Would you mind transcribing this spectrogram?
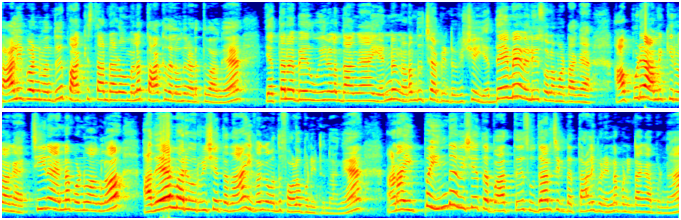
தாலிபான் வந்து பாகிஸ்தான் ராணுவம் மேலே தாக்குதல் வந்து நடத்துவாங்க. எத்தனை பேர் உயிரிழந்தாங்க என்ன நடந்துச்சு அப்படின்ற விஷயம் எதையுமே வெளியே சொல்ல மாட்டாங்க. அப்படியே அமைக்கிடுவாங்க சீனா என்ன பண்ணுவாங்களோ அதே மாதிரி ஒரு விஷயத்த தான் இவங்க வந்து ஃபாலோ பண்ணிட்டு இருந்தாங்க. ஆனால் இப்போ இந்த விஷயத்தை பார்த்து சுதாரிச்சுக்கிட்ட தாலிபன் என்ன பண்ணிட்டாங்க அப்படின்னா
